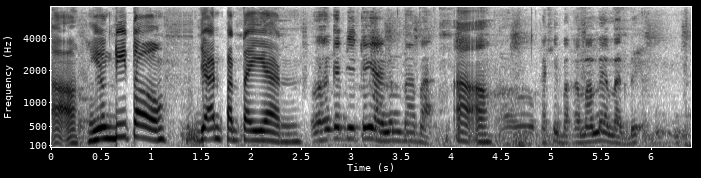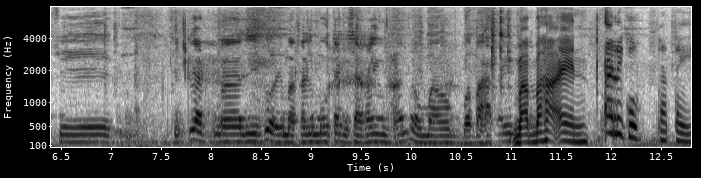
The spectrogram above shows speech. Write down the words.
Oo. Yung dito, diyan pantay yan. O hanggang dito yan, ang baba. Oo. Oh, kasi baka mamaya mag si si Clark maligo, eh, makalimutan isa kayong ano, mababaha kayo. Babahain. Ari ko, tatay.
